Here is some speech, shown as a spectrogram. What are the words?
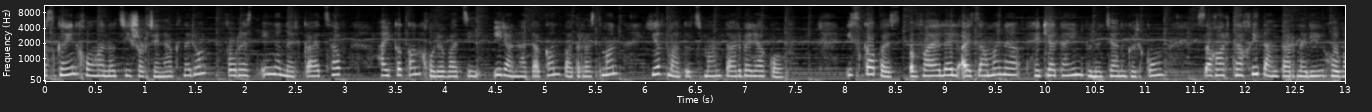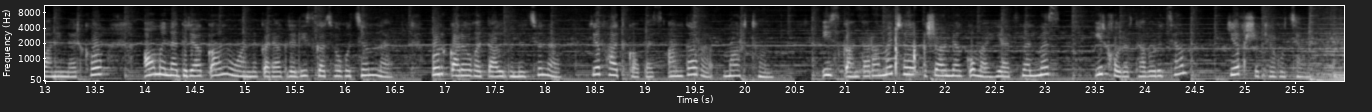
Ազգային խոհանոցի շրջանակներում Forest Inn-ը ներկայացավ հայկական խորովածի իր անհատական պատրաստման եւ մատուցման տարբերակով։ Իսկապես վայելել այս ամենը հեքիաթային բնության գրկում Սաղարթախիտ անտառների հովանի ներքո ամենադրական ու աննկարագրելի զգացողությունն է, որ կարող է տալ բնությունը եւ հատկապես անտառը մարդուն։ Իսկ անտառամեջը շարունակում է հիացնել մեզ իր խորհրդավորությամբ եւ շքեղությամբ։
